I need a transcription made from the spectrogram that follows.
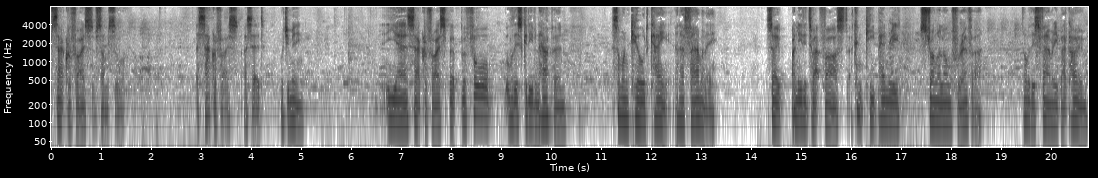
sacrifice of some sort. A sacrifice, I said. What do you mean? Yeah, sacrifice, but before all this could even happen, someone killed Kate and her family. So I needed to act fast. I couldn't keep Henry strung along forever. Not with his family back home,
